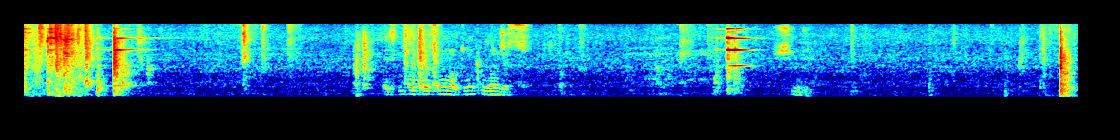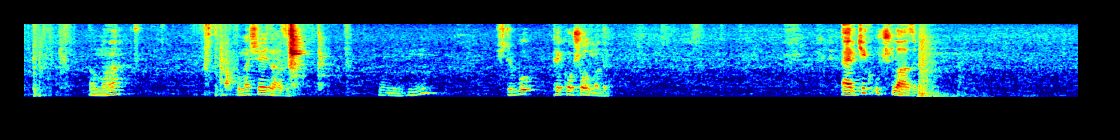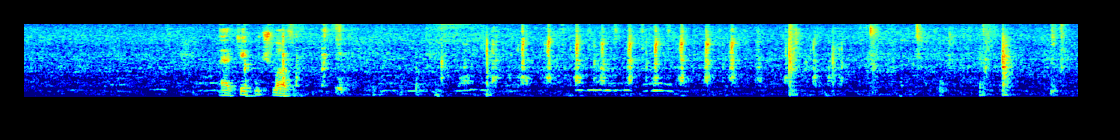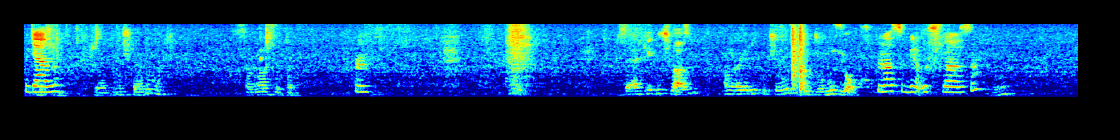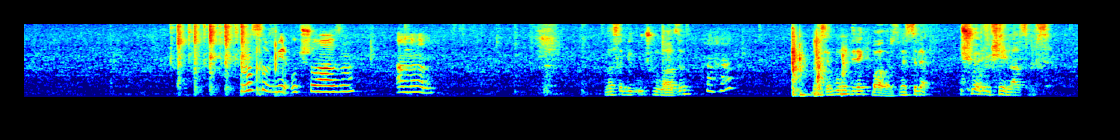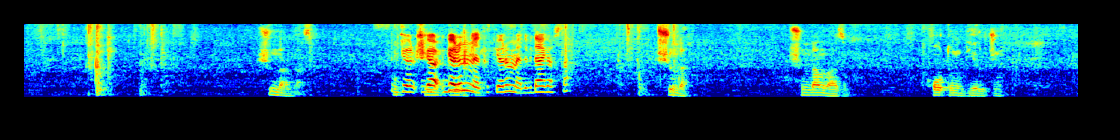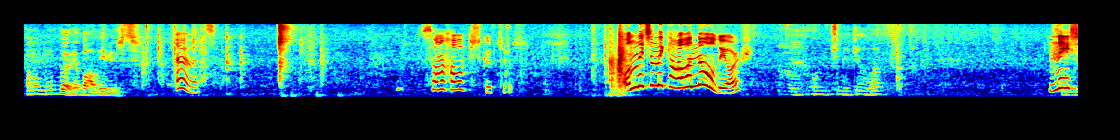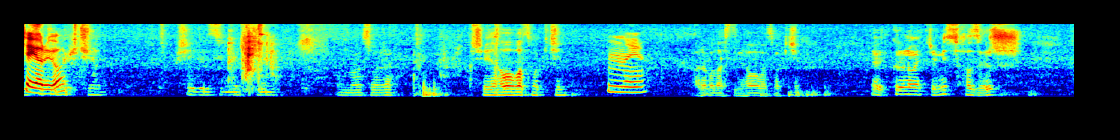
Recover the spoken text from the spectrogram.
Eski kompresörün hortumunu kullanacağız. Şimdi. Ama buna şey lazım. Hı hı. İşte bu pek hoş olmadı. Erkek uç lazım. Erkek uç lazım. Geldim. Hoş geldin mi? Sabah Sultan. Hı. Bize erkek uç lazım. Ama öyle bir uçumuz, ucumuz yok. Nasıl bir uç lazım? Nasıl bir uç lazım? Anlamadım. Nasıl bir uç mu lazım? Aha. Mesela bunu direkt bağlarız. Mesela şöyle bir şey lazım bize. Şundan lazım. Gör, gör- görünmedi. Görünmedi. Bir daha göster. Şundan. Şundan lazım. Hortumun diğer ucunu. Ama bunu böyle bağlayabiliriz. Evet. Sana hava püskürtürüz. Onun içindeki hava ne oluyor? Onun içindeki hava Ne işe yarıyor? için, bir şeyleri silmek için, ondan sonra şeye hava basmak için, Neye? araba lastiğine hava basmak için. Evet, kronometremiz hazır.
